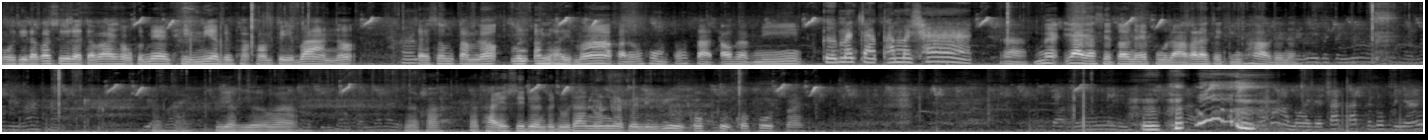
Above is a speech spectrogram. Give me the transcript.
ปกติเราก็ซื้อแหละแต่ว่าของคุณแม่พรีเมียมเป็นผักหอมเปรย์บ้านเนาะครับใส่ส้มตำแล้วมันอร่อยมากค่ะน้องภูมิต้องตัดเอาแบบนี้ เกิดมาจากธรรมชาติอะแม่ย่าจะเสร็จตอนไหนปู่ลาก็เราจะกินข้าวด้วยนะนะคะเรียกเยอะมาก นะคะแต่พาเอซีเดินไปดูด้านนู้นเลยไปรีวิวก็คือก็พูดไปเอามาหน่อยจะตัดตัดกระโดดไปยัง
